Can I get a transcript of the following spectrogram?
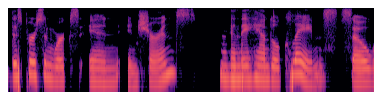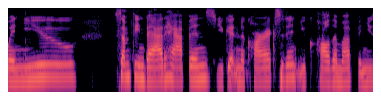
this person works in insurance mm-hmm. and they handle claims. So when you something bad happens, you get in a car accident, you call them up and you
